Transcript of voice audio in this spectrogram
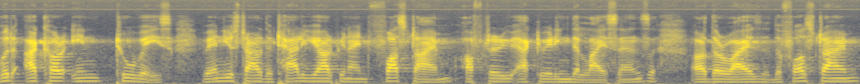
would occur in two ways. When you start the Tally ERP9 first time after you activating the license, otherwise the first time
